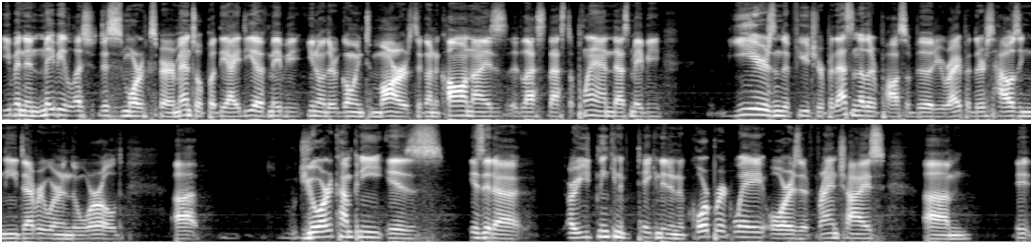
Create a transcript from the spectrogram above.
even in maybe less, this is more experimental, but the idea of maybe you know they're going to Mars, they're going to colonize. That's that's the plan. That's maybe years in the future, but that's another possibility, right? But there's housing needs everywhere in the world. Uh, your company is is it a? Are you thinking of taking it in a corporate way, or is it franchise? Um, it,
